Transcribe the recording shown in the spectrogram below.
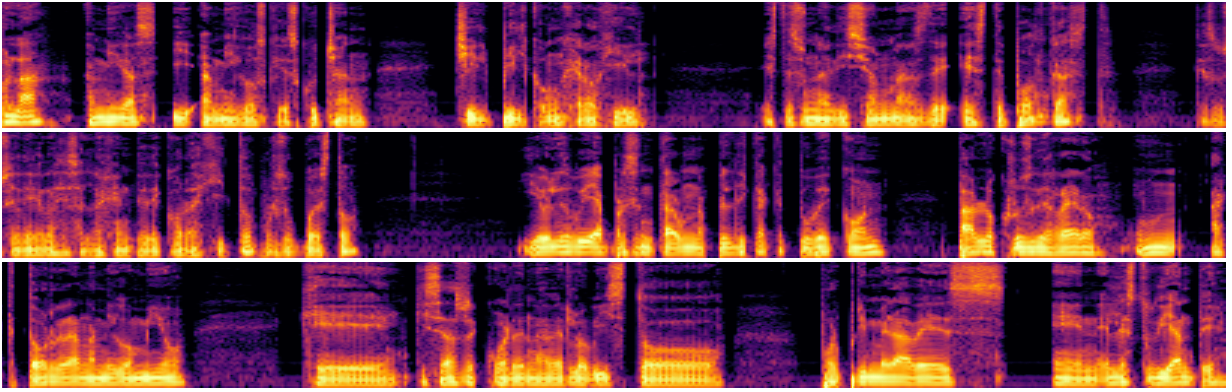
Hola, amigas y amigos que escuchan Chill Pill con Jero Gil. Esta es una edición más de este podcast que sucede gracias a la gente de Corajito, por supuesto. Y hoy les voy a presentar una plática que tuve con Pablo Cruz Guerrero, un actor gran amigo mío que quizás recuerden haberlo visto por primera vez en El Estudiante,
